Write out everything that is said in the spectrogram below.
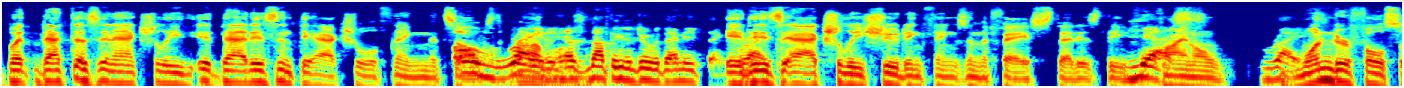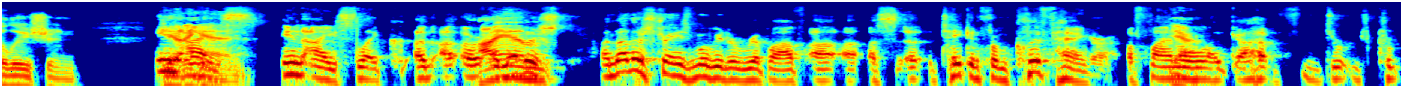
But that doesn't actually, it, that isn't the actual thing that Oh, solves the right. It has nothing to do with anything. It right. is actually shooting things in the face. That is the Yes. final right wonderful solution. in yet again. ice. In ice, like a, a, a- I another am- another strange movie to rip off, uh, uh, uh, taken from Cliffhanger, a final Yeah. like uh, dr- dr-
